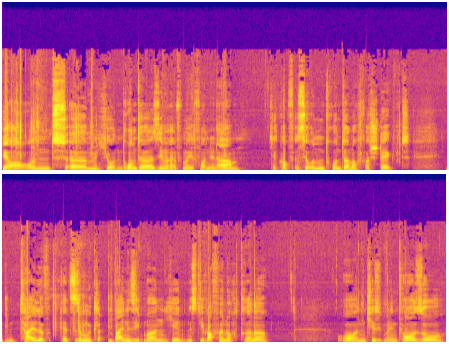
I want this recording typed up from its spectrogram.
Ja, und ähm, hier unten drunter sehen wir einfach mal hier vorne den Arm. Der Kopf ist hier unten drunter noch versteckt. Teile der zusammengeklappten Beine sieht man. Hier hinten ist die Waffe noch drin. Und hier sieht man den Torso.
